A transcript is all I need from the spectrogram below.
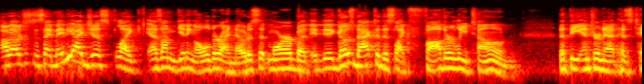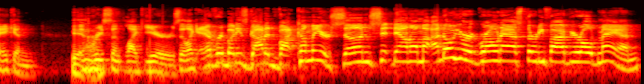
I was just gonna say maybe I just like as I'm getting older I notice it more, but it, it goes back to this like fatherly tone that the internet has taken Yeah. in recent like years. Like everybody's got advice. Come here, son. Sit down on my. I know you're a grown ass 35 year old man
